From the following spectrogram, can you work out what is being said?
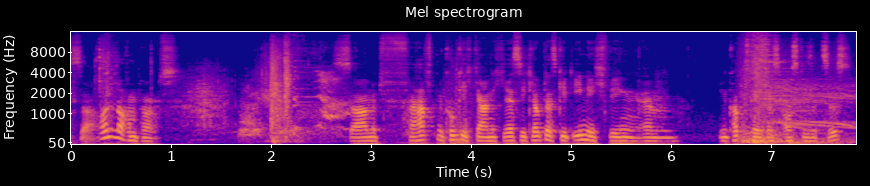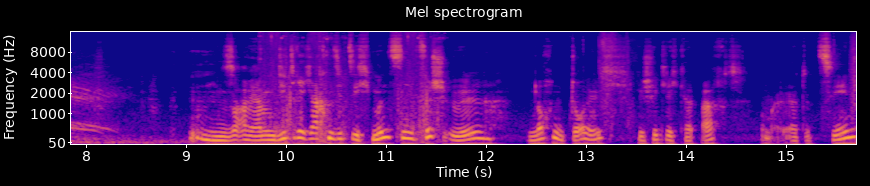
So, und noch ein Punkt. So, mit Verhaften gucke ich gar nicht erst. Ich glaube, das geht eh nicht, wegen ähm, dem Cocktail, das ausgesetzt ist. So, wir haben Dietrich 78 Münzen, Fischöl, noch ein Dolch, Geschicklichkeit 8. Guck mal, er hatte 10.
